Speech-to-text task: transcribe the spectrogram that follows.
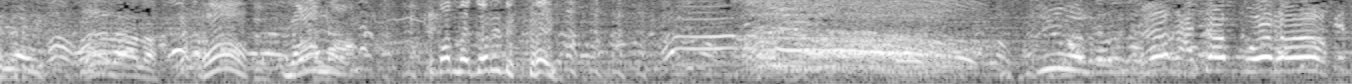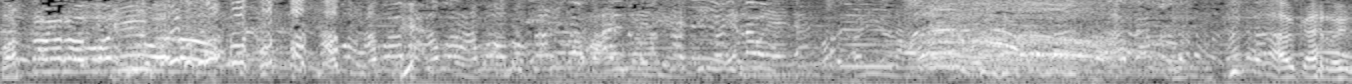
لا لا لا اه نعم طب ما دوري الدفاعي ايوه يا عتاب ورا بطارة ورا ايوه اما اما اما اما تغيرها بعينه او كاري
